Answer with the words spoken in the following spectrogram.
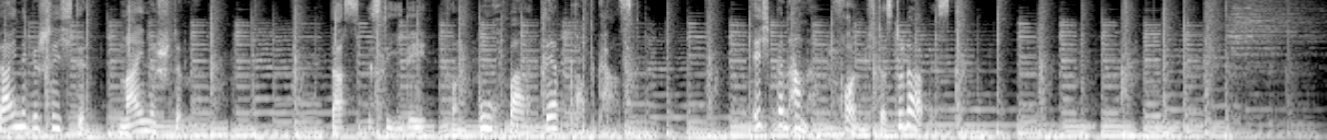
Deine Geschichte, meine Stimme. Das ist die Idee von Buchbar, der Podcast. Ich bin Anna, freue mich, dass du da bist.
